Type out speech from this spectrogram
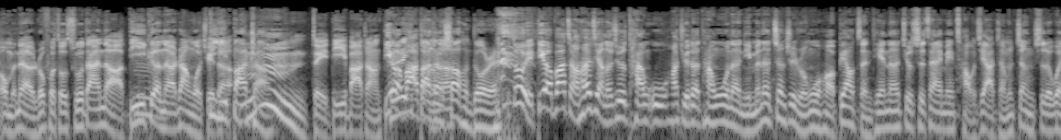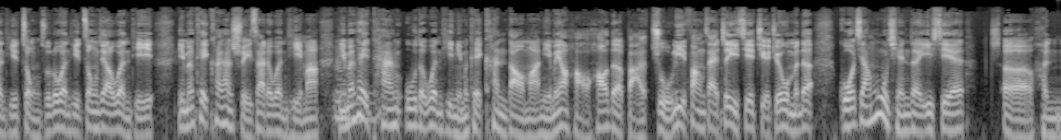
我们的罗佛州苏丹的第一个呢，让我觉得第一巴掌，嗯，对，第一巴掌，第二巴掌烧很多人。对，第二巴掌他讲的就是贪污，他觉得贪污呢，你们的政治人物哈，不要整天呢就是在那边吵架，什么政治的问题、种族的问题、宗教的问题，你们可以看看水灾的问题吗？你们可以贪污的问题，你们可以看到。吗？你们要好好的把主力放在这一些解决我们的国家目前的一些呃很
